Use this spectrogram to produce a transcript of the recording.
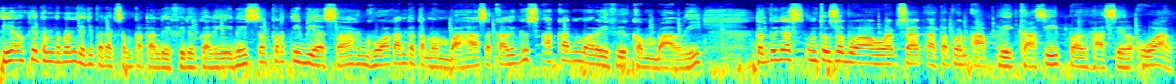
Ya oke teman-teman. Jadi pada kesempatan di video kali ini seperti biasa gua akan tetap membahas sekaligus akan mereview kembali tentunya untuk sebuah website ataupun aplikasi penghasil uang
